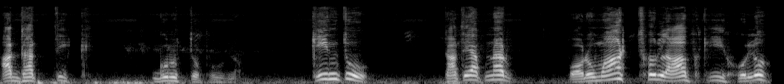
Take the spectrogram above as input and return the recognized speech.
আধ্যাত্মিক গুরুত্বপূর্ণ। কিন্তু তাতে আপনার পরমার্থ লাভ কি হলো?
